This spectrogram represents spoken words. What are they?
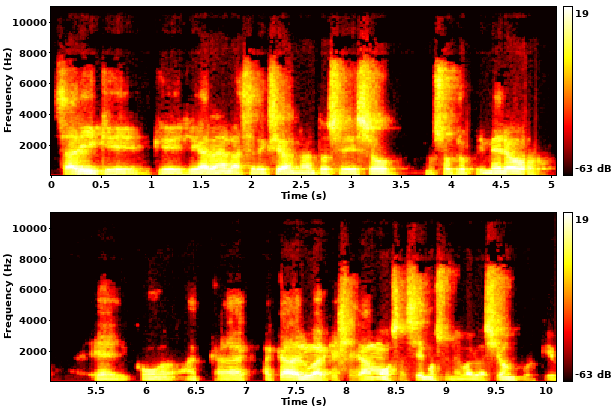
Sari, que, que, llegaran a la selección, ¿no? Entonces eso nosotros primero, eh, como a, cada, lugar que llegamos, hacemos una evaluación porque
